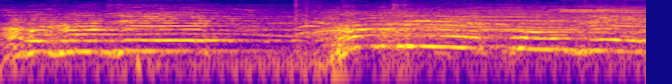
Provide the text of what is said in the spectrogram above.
আমার রঞ্জিত রঞ্জিত রঞ্জিত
